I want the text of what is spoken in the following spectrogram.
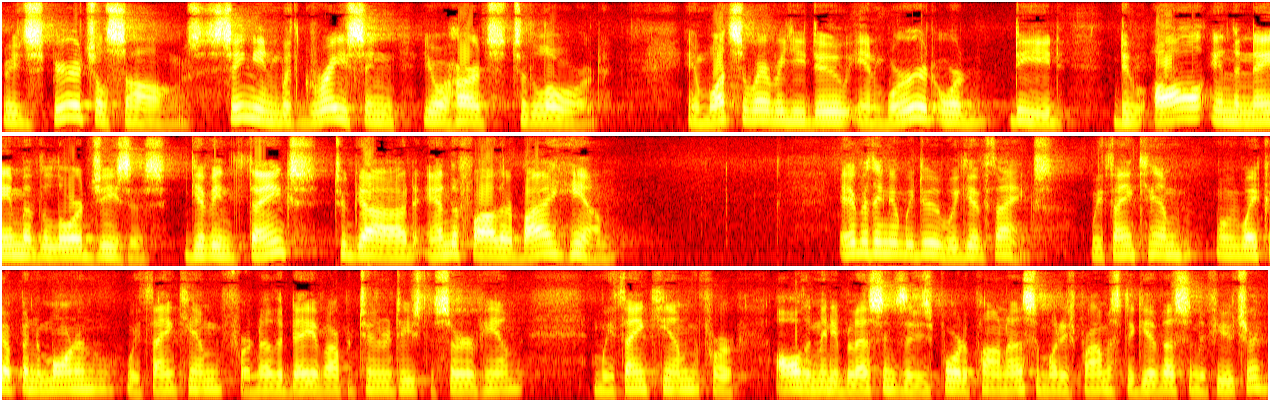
Read spiritual songs, singing with grace in your hearts to the Lord. And whatsoever ye do in word or deed, do all in the name of the Lord Jesus, giving thanks to God and the Father by Him. Everything that we do, we give thanks. We thank Him when we wake up in the morning. We thank Him for another day of opportunities to serve Him. And we thank Him for all the many blessings that He's poured upon us and what He's promised to give us in the future.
